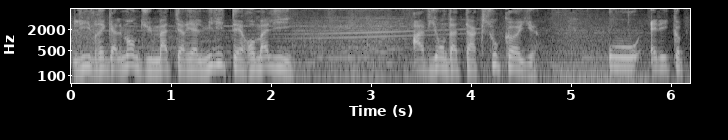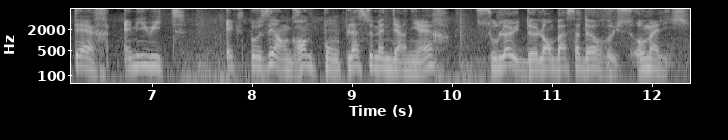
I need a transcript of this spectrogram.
livre également du matériel militaire au Mali. Avions d'attaque Sukhoi ou hélicoptères Mi-8 exposés en grande pompe la semaine dernière sous l'œil de l'ambassadeur russe au Mali.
